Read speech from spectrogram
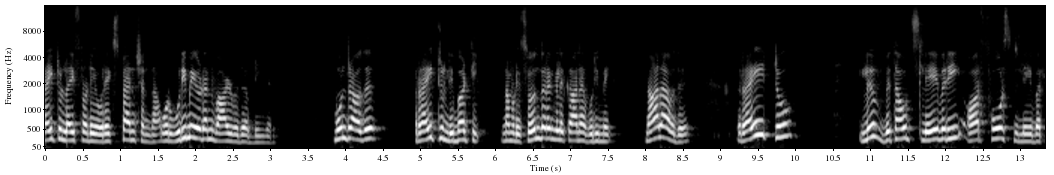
ரைட் டு லைஃப்னுடைய ஒரு எக்ஸ்பேன்ஷன் தான். ஒரு உரிமையுடன் வாழ்வது அப்படிங்கிறது. மூன்றாவது ரைட் டு லிபர்ட்டி நம்முடைய சுதந்திரங்களுக்கான உரிமை. நாலாவது right to live without slavery or forced labour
